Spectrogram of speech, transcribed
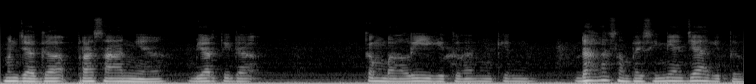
menjaga perasaannya biar tidak kembali gitu kan. Mungkin udahlah sampai sini aja gitu.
